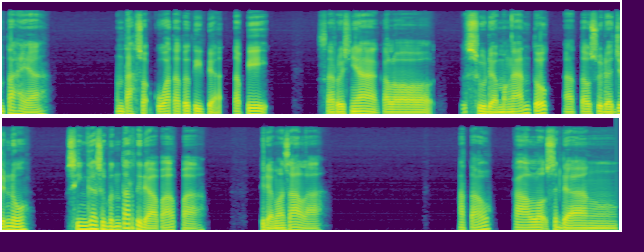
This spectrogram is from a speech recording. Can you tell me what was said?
Entah ya, entah sok kuat atau tidak, tapi seharusnya kalau sudah mengantuk atau sudah jenuh, singgah sebentar tidak apa-apa, tidak masalah. Atau kalau sedang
